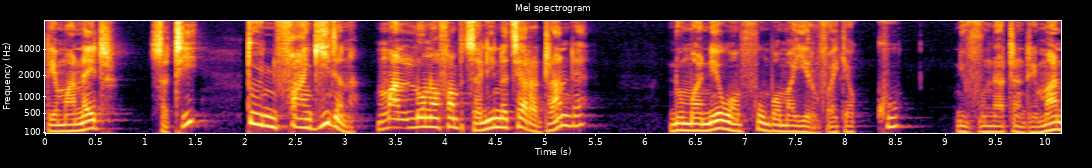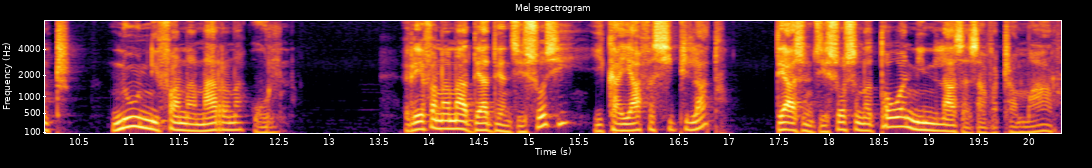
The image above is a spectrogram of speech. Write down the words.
dia manaitra, satria toy ny fahanginana manoloana ny fampijaliana tsy ara-dranony no maneho amin'ny fomba mahery vaika koa ny voninahitr'Andriamanitra noho ny fananarana olona. Rehefa nanadihady an'i Jesosy i Kaiafa sy Pilato, dia azon'i Jesosy natao ny nilaza zavatra maro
